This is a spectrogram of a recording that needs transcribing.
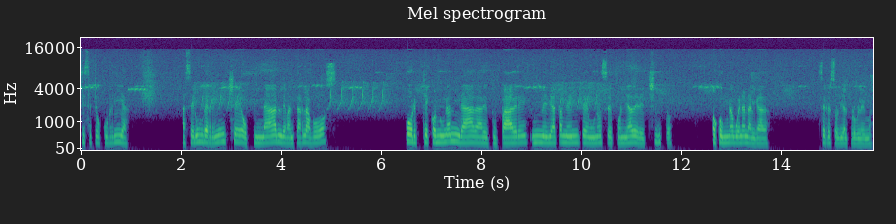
si se te ocurría hacer un berrinche, opinar, levantar la voz, porque con una mirada de tu padre inmediatamente uno se ponía derechito o con una buena nalgada se resolvía el problema.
